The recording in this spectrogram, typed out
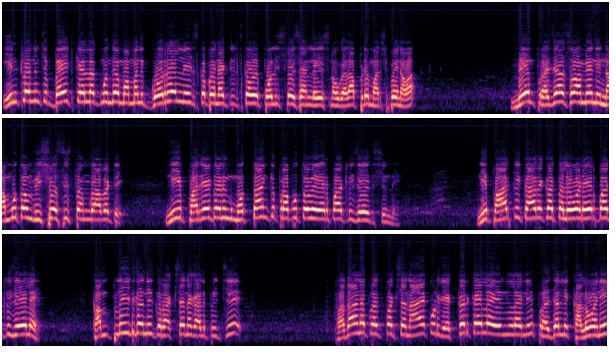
ఇంట్లో నుంచి బయటకు వెళ్ళక ముందే మమ్మల్ని గొర్రెలు నీడ్చుకుపోయినట్టు తీసుకుపోయి పోలీస్ స్టేషన్లో వేసినావు కదా అప్పుడే మర్చిపోయినావా? మేము ప్రజాస్వామ్యాన్ని నమ్ముతాం విశ్వసిస్తాం కాబట్టి నీ పర్యటనకు మొత్తానికి ప్రభుత్వమే ఏర్పాట్లు చేసింది. నీ పార్టీ కార్యకర్తలు ఎవడు ఏర్పాట్లు చేయలే. కంప్లీట్గా నీకు రక్షణ కల్పించి ప్రధాన ప్రతిపక్ష నాయకుడికి ఎక్కడికైనా వెళ్ళని ప్రజల్ని కలవని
